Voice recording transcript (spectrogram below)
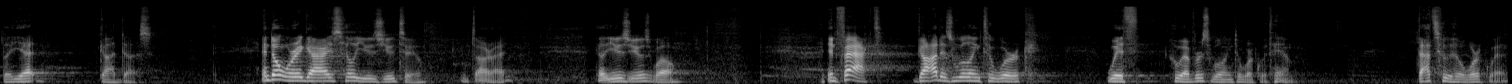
But yet, God does. And don't worry, guys, He'll use you too. It's all right. He'll use you as well. In fact, God is willing to work with whoever's willing to work with Him. That's who He'll work with.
